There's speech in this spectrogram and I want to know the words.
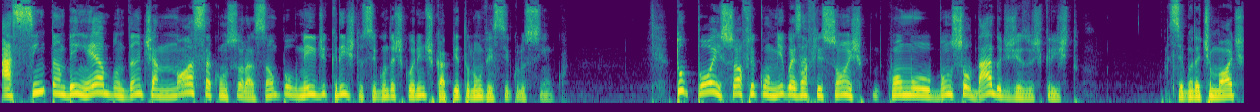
assim também é abundante a nossa consolação por meio de Cristo, segundo as Coríntios capítulo 1, versículo 5. Tu, pois, sofre comigo as aflições como bom soldado de Jesus Cristo. 2 Timóteo,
